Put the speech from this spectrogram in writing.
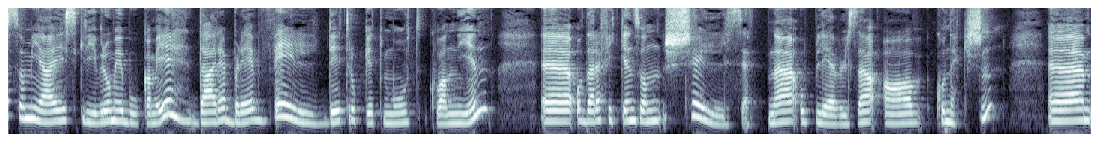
som jeg skriver om i boka mi, der jeg ble veldig trukket mot Kuan Yin. Eh, og der jeg fikk en sånn skjellsettende opplevelse av connection. Eh,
